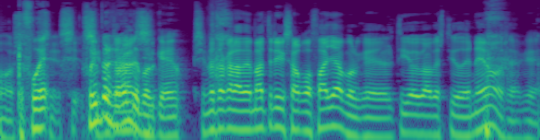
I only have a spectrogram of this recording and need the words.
Vamos, fue, si, si, fue si impresionante no toca, porque... Si, no toca la de Matrix algo falla porque el tío iba vestido de Neo, o sea que...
